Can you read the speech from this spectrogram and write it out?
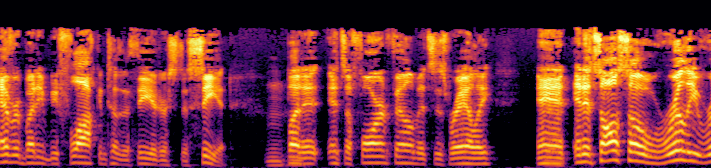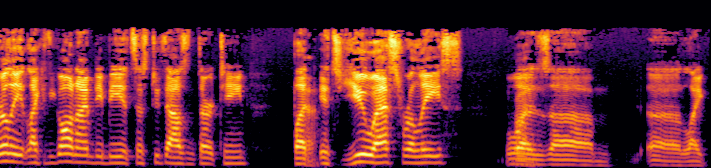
everybody'd be flocking to the theaters to see it. But it, it's a foreign film. It's Israeli, and and it's also really really like if you go on IMDb, it says 2013, but Yeah. its U.S. release was um uh like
